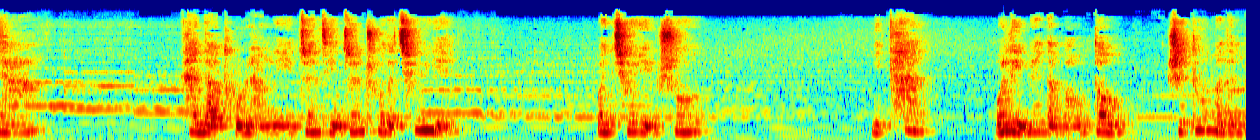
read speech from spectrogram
霞看到土壤里钻进钻出的蚯蚓，问蚯蚓说：“你看，我里面的毛豆是多么的美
